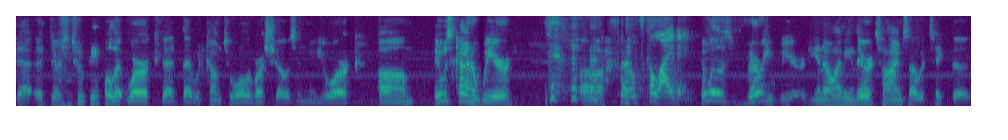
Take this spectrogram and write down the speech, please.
That, there's two people at work that that would come to all of our shows in New York. Um, it was kind of weird. Uh, Worlds colliding. Well, it was very weird. You know, I mean, there are times I would take the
